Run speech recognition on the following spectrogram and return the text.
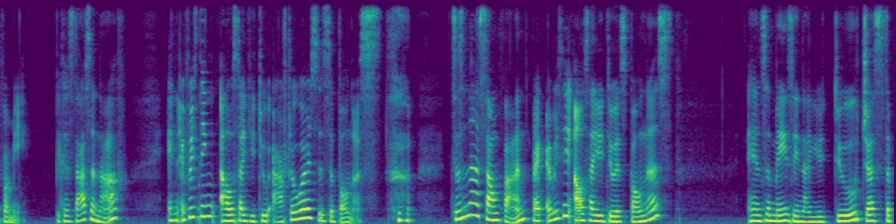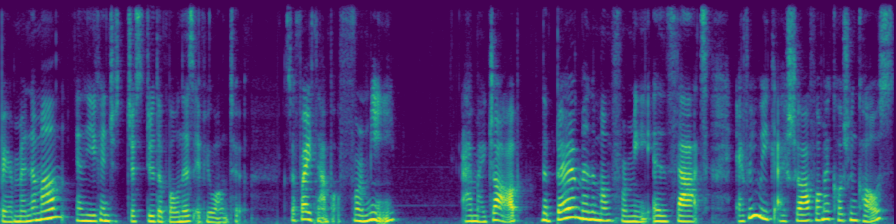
for me, because that's enough. And everything else that you do afterwards is a bonus. Doesn't that sound fun, right? Everything else that you do is bonus and it's amazing that you do just the bare minimum and you can just, just do the bonus if you want to. So, for example, for me, at my job, the bare minimum for me is that every week I show up for my coaching calls,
